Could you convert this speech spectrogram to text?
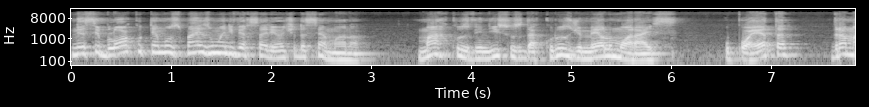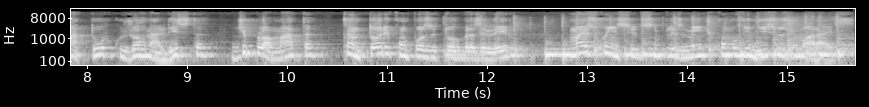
Nesse bloco temos mais um aniversariante da semana, Marcos Vinícius da Cruz de Melo Moraes, o poeta, dramaturgo, jornalista, diplomata, cantor e compositor brasileiro, mais conhecido simplesmente como Vinícius de Moraes.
